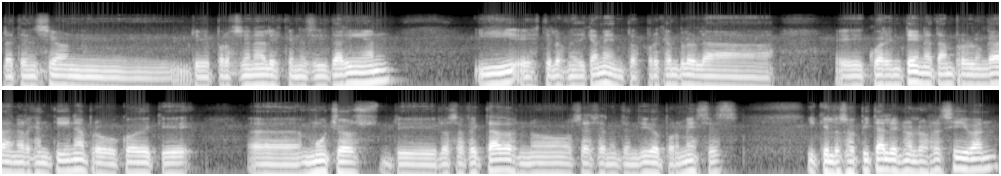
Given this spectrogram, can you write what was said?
la atención de profesionales que necesitarían y este, los medicamentos. Por ejemplo, la eh, cuarentena tan prolongada en Argentina provocó de que eh, muchos de los afectados no se hayan atendido por meses y que los hospitales no los reciban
